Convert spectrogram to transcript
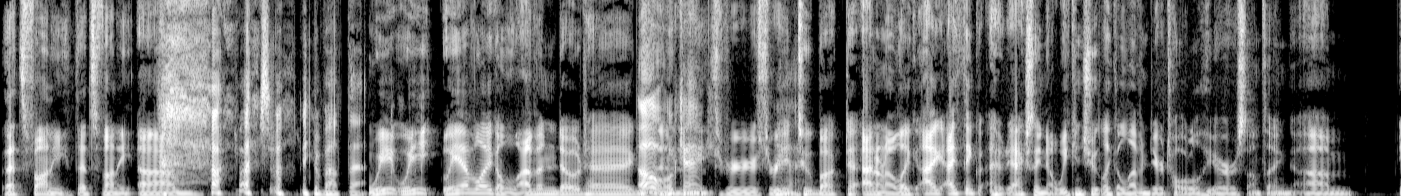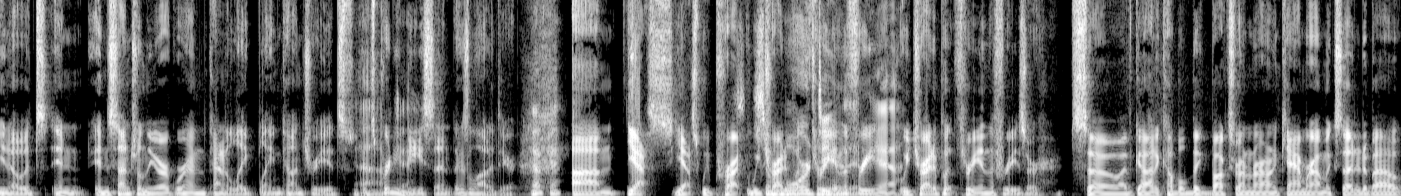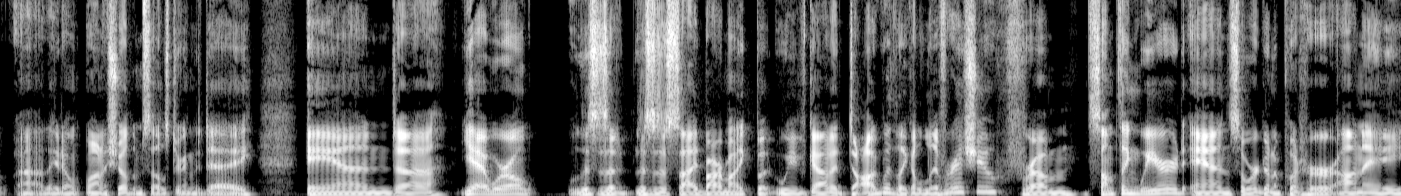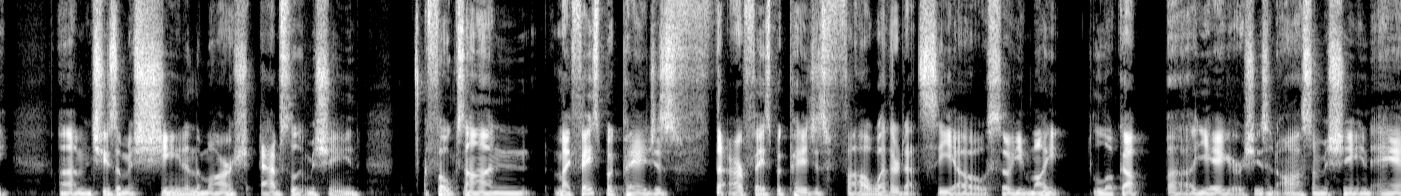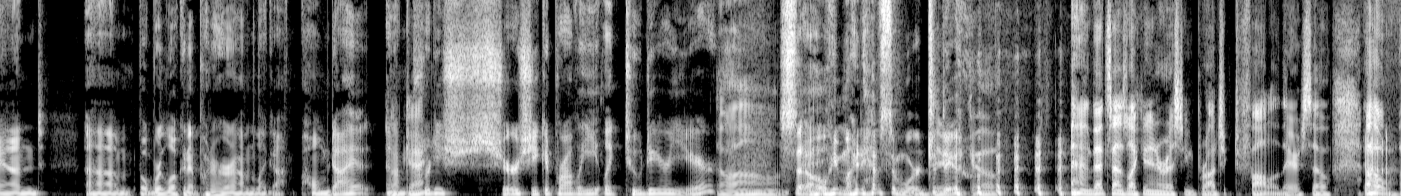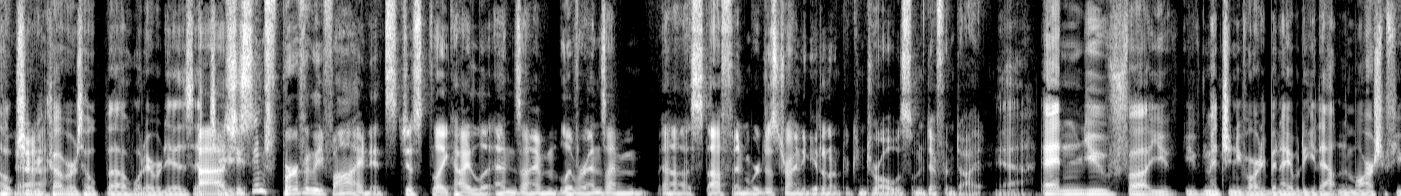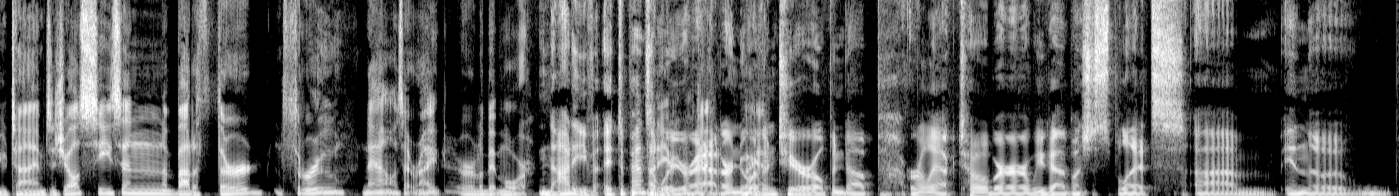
That's funny. That's funny. Um, What's funny about that? We we we have like eleven doe tags. Oh, okay. Through three yeah. two buck. Ta- I don't know. Like I I think actually no. We can shoot like eleven deer total here or something. Um, you know, it's in in central New York. We're in kind of Lake Blaine country. It's it's ah, pretty okay. decent. There's a lot of deer. Okay. Um. Yes. Yes. We pri- we Some try to put three in the freezer. Yeah. We try to put three in the freezer. So I've got a couple big bucks running around on camera. I'm excited about. Uh, they don't want to show themselves during the day, and uh, yeah, we're all. This is a this is a sidebar, Mike, but we've got a dog with like a liver issue from something weird, and so we're gonna put her on a um, and she's a machine in the marsh, absolute machine. Folks on my Facebook page is the, our Facebook page is fowlweather.co. So you might look up uh, Jaeger. She's an awesome machine, and um, but we're looking at putting her on like a home diet, and Okay. I'm pretty sure she could probably eat like two deer a year. Oh, So we might have some work to do. that sounds like an interesting project to follow there. So I hope, hope she recovers. Hope uh, whatever it is. Uh, you- she seems perfectly fine. It's just like high li- enzyme, liver enzyme uh, stuff, and we're just trying to get it under control with some different diet. Yeah, and you've uh, you you've mentioned you've already been able to get out in the marsh a few times. Is y'all season about a third through now? Is that right, or a little bit more? Not even. It depends Not on where even, you're okay. at. Our northern tier opened up early October. We've got a bunch of splits um, in the.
